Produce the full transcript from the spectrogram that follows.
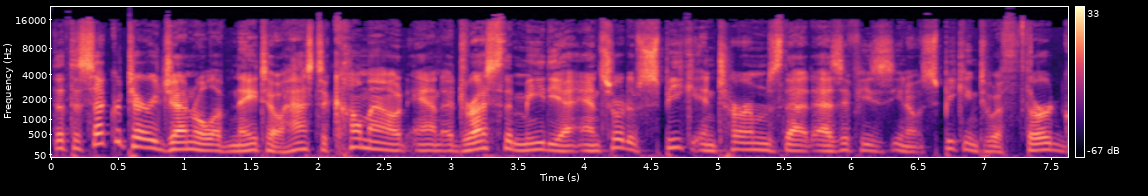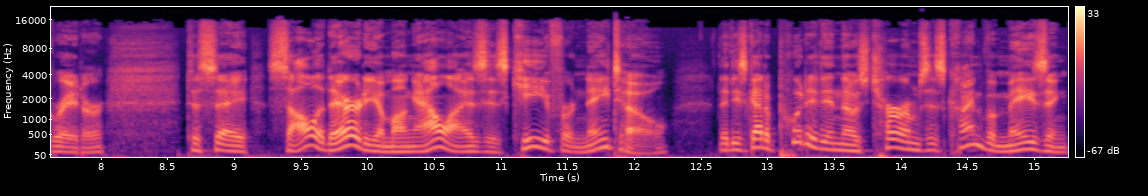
that the Secretary General of NATO has to come out and address the media and sort of speak in terms that as if he's you know speaking to a third grader, to say solidarity among allies is key for NATO. That he's got to put it in those terms is kind of amazing.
